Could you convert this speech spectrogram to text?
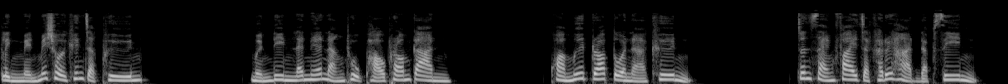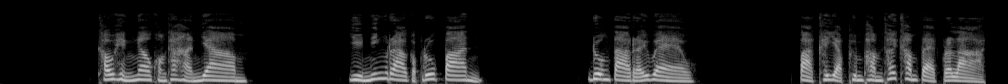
กลิ่นเหม็นไม่โชยขึ้นจากพื้น เหมือนดินและเนื้อหนังถูกเผาพร้อมกัน ความมืดรอบตัวหนาขึ้น จนแสงไฟจากคฤหาสน์ดับสิ้น เขาเห็นเงาของทหารยาม ยืนนิ่งราวกับรูปปั้น ดวงตาไร้แวว ปากขยับพึมพำถ้อยคำแปลกประหลาด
